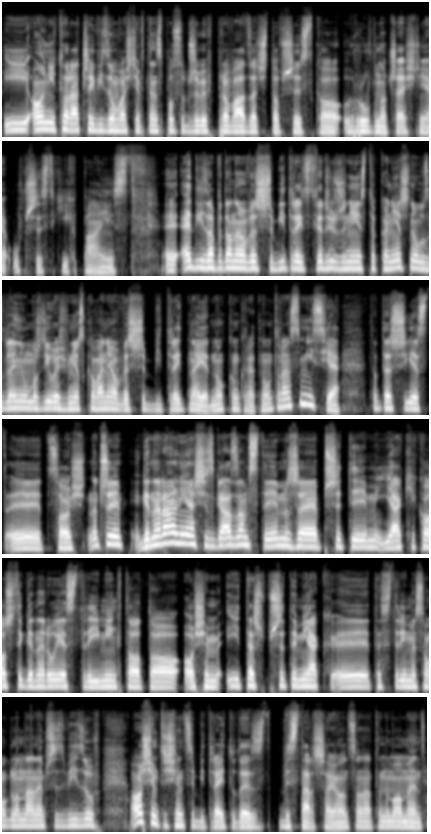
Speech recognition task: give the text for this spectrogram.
i oni to raczej widzą właśnie w ten sposób, żeby wprowadzać to wszystko równocześnie u wszystkich państw. Y, Eddie zapytany o wyższy bitrate stwierdził, że nie jest to konieczne, uwzględnił możliwość wnioskowania o wyższy bitrate na jedną konkretną transmisję. To też jest y, coś, znaczy generalnie ja się zgadzam z tym, że przy tym jakie koszty generuje streaming, to to 8 i też przy tym jak y, te streamy są oglądane przez widzów, 8000 bitrate'u to jest wystarczająco na ten moment.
